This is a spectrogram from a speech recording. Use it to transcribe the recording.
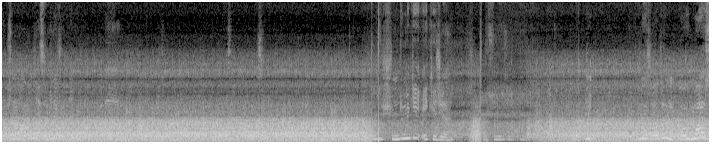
Hepsini aldım da. Sana ne zaman? Ee, Şimdi mi ki ekeceğim? Olmaz oldu mu? Olmaz.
